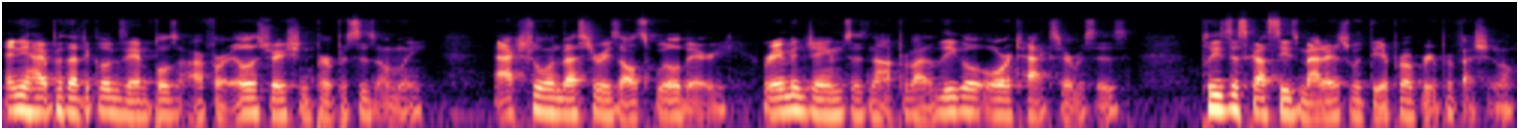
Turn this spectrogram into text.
Any hypothetical examples are for illustration purposes only. Actual investor results will vary. Raymond James does not provide legal or tax services. Please discuss these matters with the appropriate professional.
